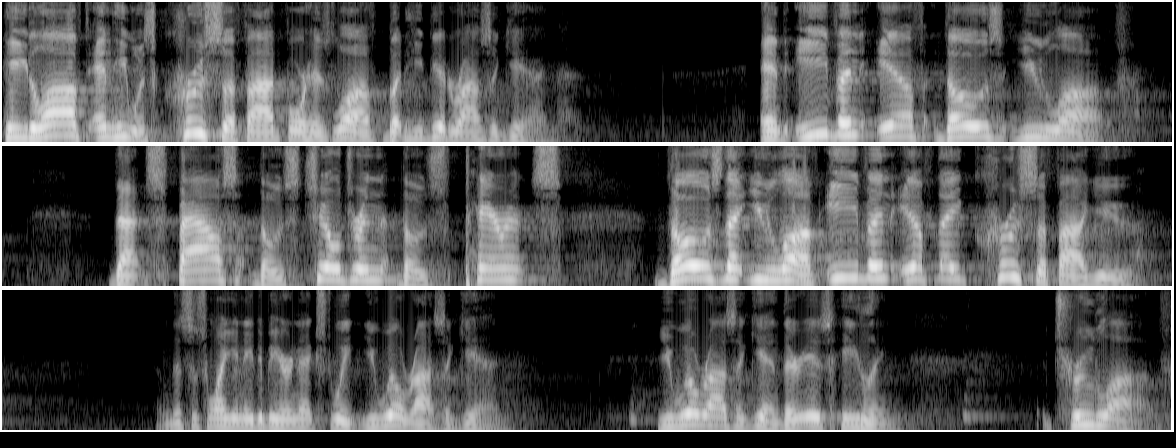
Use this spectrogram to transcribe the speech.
He loved and he was crucified for his love, but he did rise again. And even if those you love, that spouse, those children, those parents, those that you love, even if they crucify you, and this is why you need to be here next week, you will rise again. You will rise again. There is healing. True love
